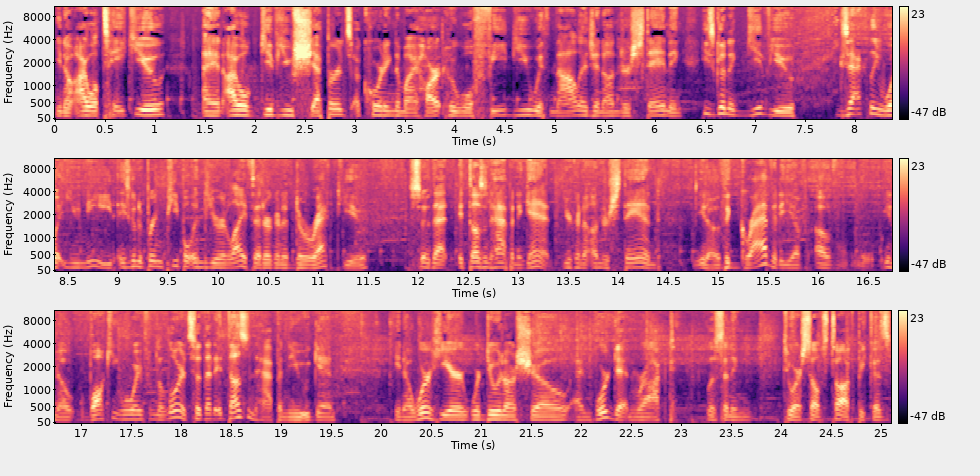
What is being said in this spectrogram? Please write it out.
you know, I will take you and I will give you shepherds according to my heart who will feed you with knowledge and understanding. He's going to give you exactly what you need. He's going to bring people into your life that are going to direct you so that it doesn't happen again. You're going to understand, you know, the gravity of, of, you know, walking away from the Lord so that it doesn't happen to you again. You know, we're here, we're doing our show, and we're getting rocked listening to ourselves talk because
